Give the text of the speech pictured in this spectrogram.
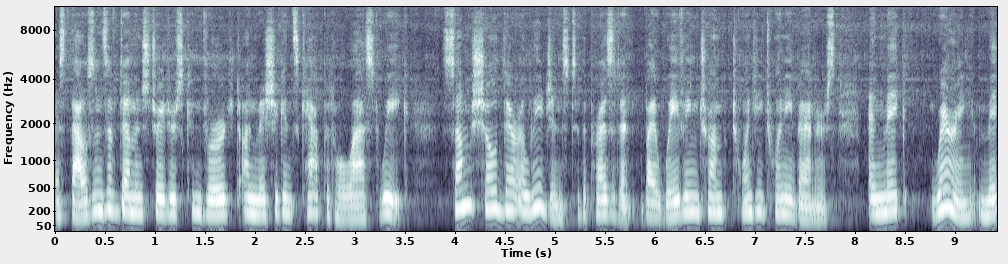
As thousands of demonstrators converged on Michigan's Capitol last week, some showed their allegiance to the president by waving Trump 2020 banners and make, wearing ma-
